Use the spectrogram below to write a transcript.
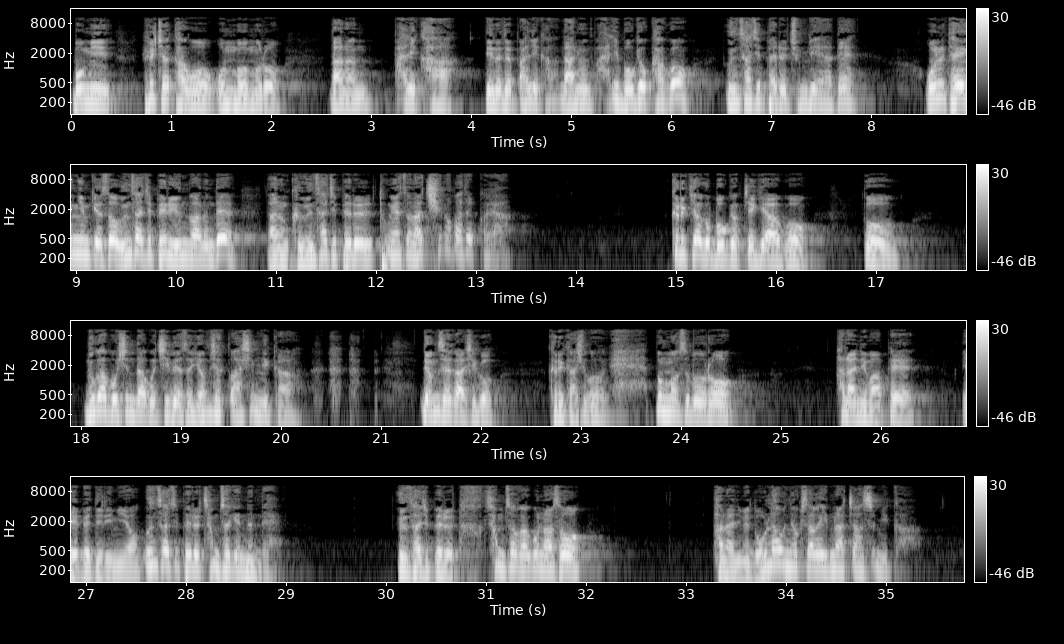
몸이 휠체어 타고 온 몸으로 나는 빨리 가. 니네들 빨리 가. 나는 빨리 목욕하고 은사 집회를 준비해야 돼. 오늘 대행님께서 은사 집회를 인도하는데 나는 그 은사 집회를 통해서 나 치료받을 거야. 그렇게 하고 목욕 제기하고 또 누가 보신다고 집에서 염색도 하십니까? 염색하시고 그렇게 하시고 예쁜 모습으로 하나님 앞에 예배드리며 은사 집회를 참석했는데 은사 집회를 탁 참석하고 나서 하나님의 놀라운 역사가 일어났지 않습니까?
